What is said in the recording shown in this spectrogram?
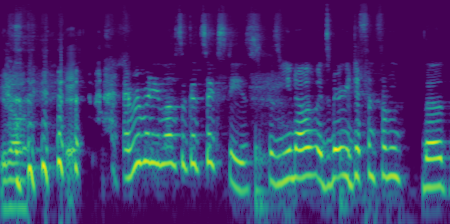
You know? Everybody loves the good 60s because, you know, it's very different from the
